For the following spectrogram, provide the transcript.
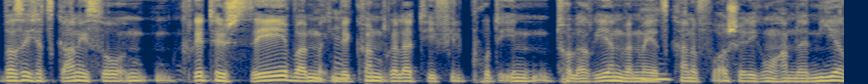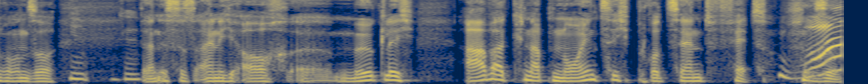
was ich jetzt gar nicht so ähm, kritisch sehe, weil okay. wir können relativ viel Protein tolerieren, wenn wir mhm. jetzt keine Vorschädigung haben der Niere und so, ja, okay. dann ist das eigentlich auch äh, möglich. Aber knapp 90 Prozent Fett. Was?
